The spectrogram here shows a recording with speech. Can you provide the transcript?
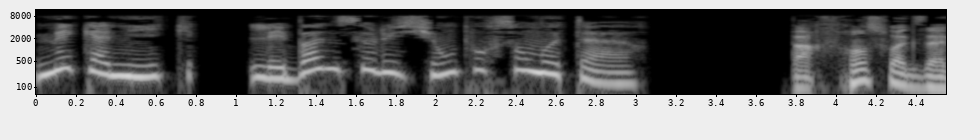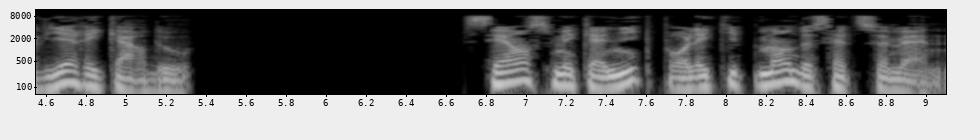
Mécanique, les bonnes solutions pour son moteur. Par François-Xavier Ricardou. Séance mécanique pour l'équipement de cette semaine.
